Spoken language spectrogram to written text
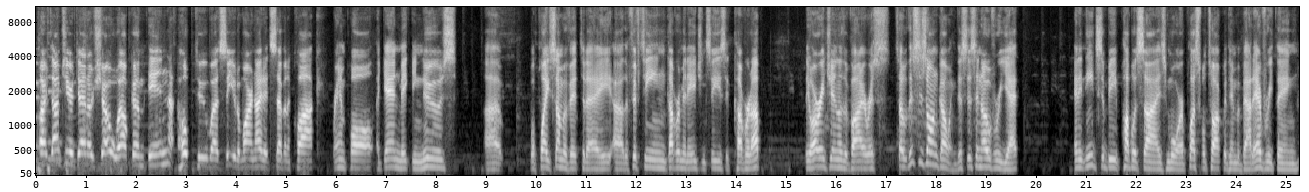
All right, Dom Giordano Show. Welcome in. Hope to uh, see you tomorrow night at 7 o'clock. Rand Paul, again, making news. Uh, we'll play some of it today. Uh, the 15 government agencies that covered up the origin of the virus. So this is ongoing. This isn't over yet. And it needs to be publicized more. Plus, we'll talk with him about everything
